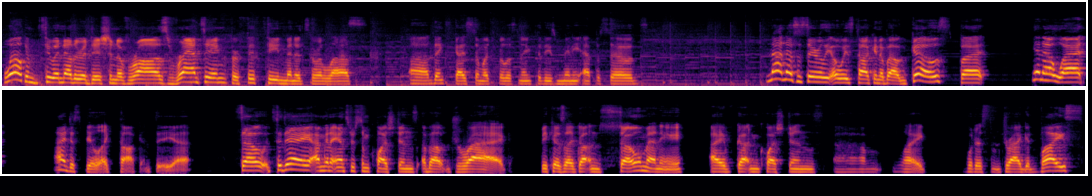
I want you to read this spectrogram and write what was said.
Welcome to another edition of Roz Ranting for 15 minutes or less. Uh, thanks guys so much for listening to these mini episodes. Not necessarily always talking about ghosts, but you know what? I just feel like talking to you. So today I'm going to answer some questions about drag because I've gotten so many. I've gotten questions um, like, what is some drag advice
